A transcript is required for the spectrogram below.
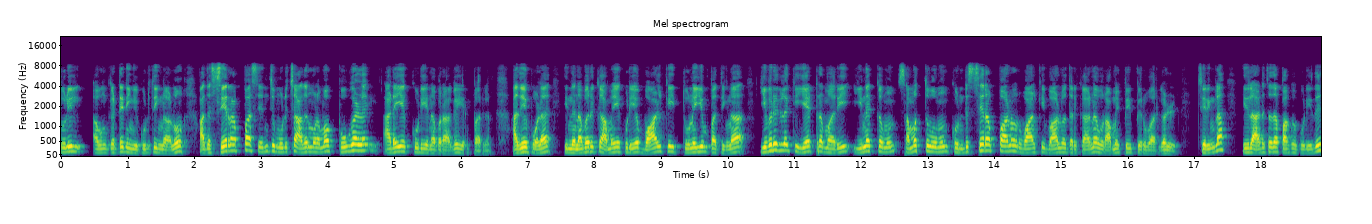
தொழில் அவங்க கிட்ட நீங்க கொடுத்தீங்கனாலும் அதை சிறப்பாக செஞ்சு முடிச்சு அதன் மூலமா புகழை அடையக்கூடிய நபராக இருப்பார்கள். அதே போல இந்த நபருக்கு அமையக்கூடிய வாழ்க்கை துணையும் பார்த்தீங்கன்னா இவர்களுக்கு ஏற்ற மாதிரி இணக்கமும் சமத்துவமும் கொண்டு சிறப்பான ஒரு வாழ்க்கை வாழ்வதற்கான ஒரு அமைப்பை பெறுவார்கள். சரிங்களா? இதுல அடுத்ததா பார்க்கக்கூடியது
